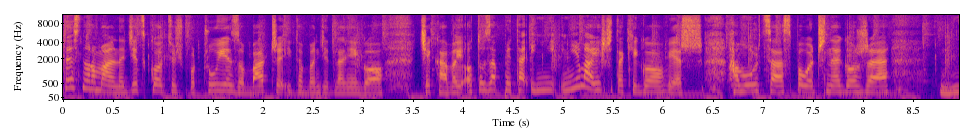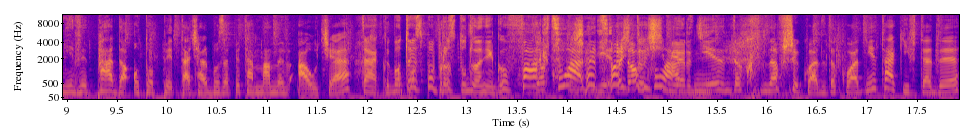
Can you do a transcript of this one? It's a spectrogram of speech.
to jest normalne, dziecko coś poczuje, zobaczy i to będzie dla niego ciekawe i o to zapyta i nie, nie ma jeszcze takiego, wiesz, hamulca społecznego, że nie wypada o to pytać, albo zapyta mamy w aucie. Tak, bo to jest po prostu dla niego fakt, Dokładnie, że coś tu śmierdzi. dokładnie, dok- na przykład, dokładnie tak. I wtedy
